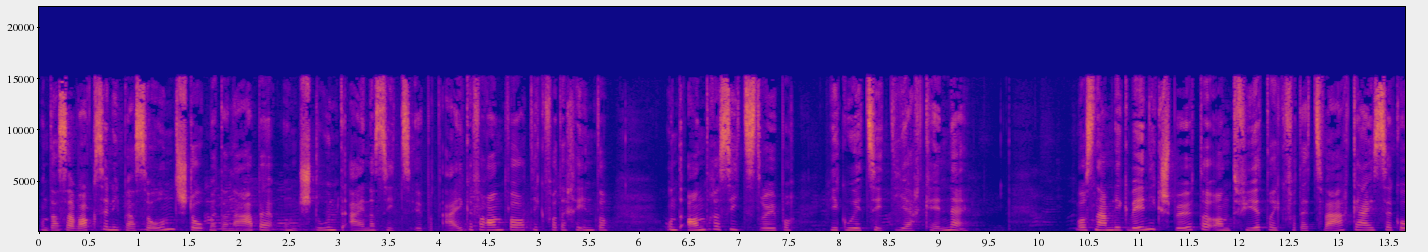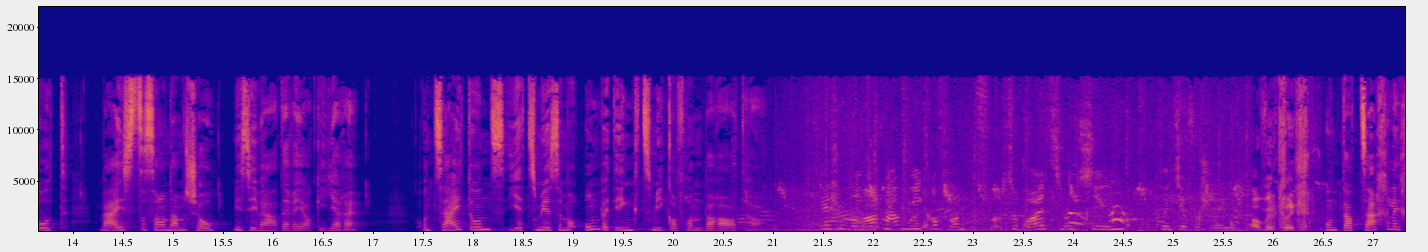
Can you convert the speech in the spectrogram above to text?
Und als erwachsene Person steht man daneben und staunt einerseits über die Eigenverantwortung der Kinder und andererseits darüber, wie gut sie die erkennen. Wo es nämlich wenig später an die Fütterung der Zwerggeissen geht, weiss der Sonam schon, wie sie werden reagieren. Und sagt uns, jetzt müssen wir unbedingt das Mikrofon parat haben. Wir sind bereit mit dem Mikrofon. Sobald sie uns sehen, können sie verschreien. Ah, wirklich? Und tatsächlich,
